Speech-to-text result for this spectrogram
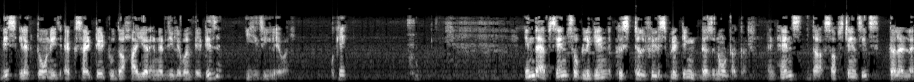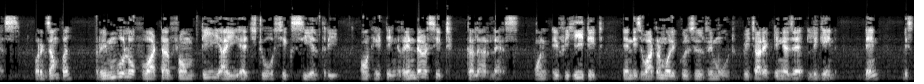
this electron is excited to the higher energy level that is EG level. Okay? In the absence of ligand crystal field splitting does not occur and hence the substance is colorless. For example removal of water from TiH2O6Cl3 on heating renders it colorless on if we heat it then these water molecules will removed which are acting as a ligand. Then this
